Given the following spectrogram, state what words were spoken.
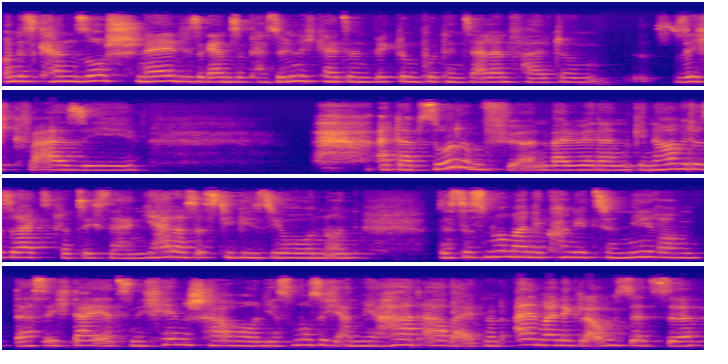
Und es kann so schnell diese ganze Persönlichkeitsentwicklung, Potenzialentfaltung sich quasi ad absurdum führen, weil wir dann, genau wie du sagst, plötzlich sagen, ja, das ist die Vision und das ist nur meine Konditionierung, dass ich da jetzt nicht hinschaue und jetzt muss ich an mir hart arbeiten und all meine Glaubenssätze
